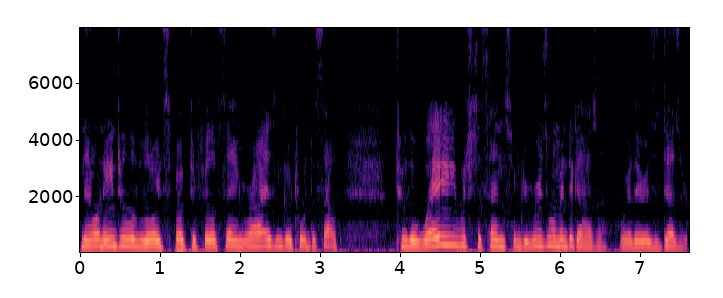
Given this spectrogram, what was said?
Now an angel of the Lord spoke to Philip, saying, Rise and go toward the south, to the way which descends from Jerusalem into Gaza, where there is a desert.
